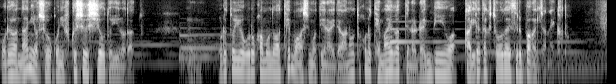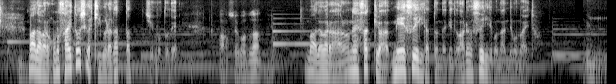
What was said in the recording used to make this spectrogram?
俺は何を証拠に復讐しようというのだと。うん俺という愚か者は手も足も出ないで、あの男の手前勝手な憐憫をありがたく頂戴するばかりじゃないかと。まあ、だから、この斎藤氏が木村だったっていうことで。あそういうことだね。まあ、だから、あのね、さっきは名推理だったんだけど、あれは推理でも何でもないと。うん。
